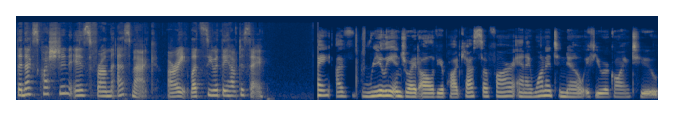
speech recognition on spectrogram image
The next question is from SMAC. All right, let's see what they have to say. Hi, I've really enjoyed all of your podcasts so far, and I wanted to know if you were going to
